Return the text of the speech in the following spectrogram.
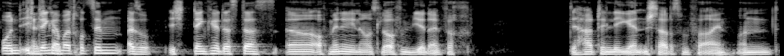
Und ich Ja, ich denke glaub- aber trotzdem, also ich denke, dass das äh, auf Männer hinauslaufen wird. Einfach, der hat den Legendenstatus im Verein. Und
